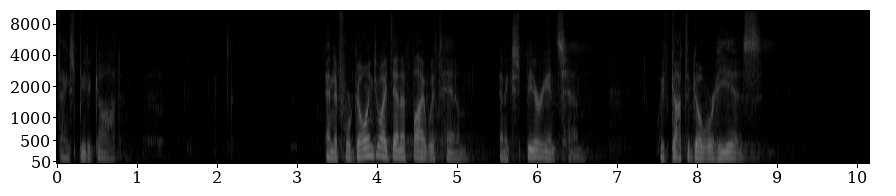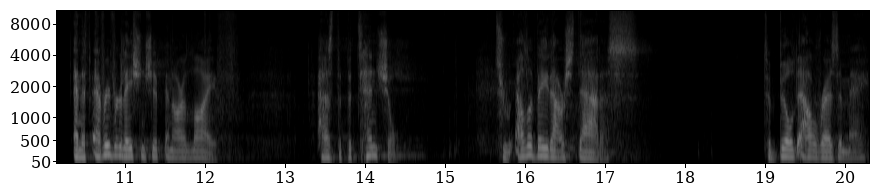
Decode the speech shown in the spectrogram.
Thanks be to God. And if we're going to identify with Him and experience Him, we've got to go where He is. And if every relationship in our life has the potential to elevate our status, to build our resume,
